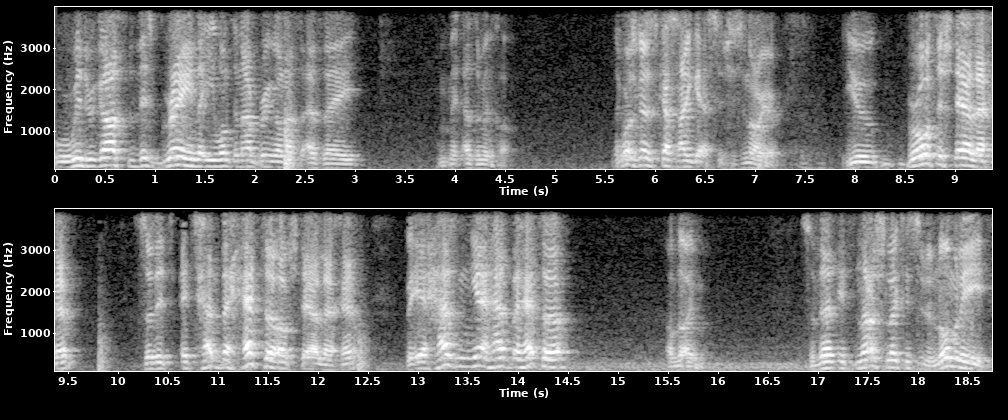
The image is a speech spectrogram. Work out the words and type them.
with regards to this grain that you want to now bring on as, as a as a mincha. Gemara is going to discuss how you get such a scenario. You brought the shtei lechem, so that it's had the heter of shtei lechem, but it hasn't yet had the heter of the omer. So that it's now shloik Yisrael. Normally,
